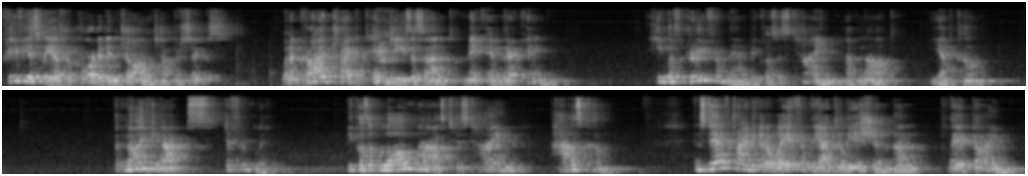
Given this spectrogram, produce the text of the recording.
Previously, as recorded in John chapter 6, when a crowd tried to take Jesus and make him their king, he withdrew from them because his time had not yet come. But now he acts differently, because at long last his time has come. Instead of trying to get away from the adulation and play it down,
